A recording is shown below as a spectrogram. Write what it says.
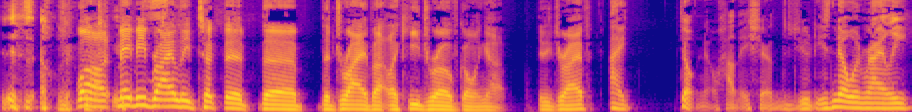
Well, maybe Riley took the the the drive up, like he drove going up. Did he drive? I don't know how they shared the duties. No, and Riley,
